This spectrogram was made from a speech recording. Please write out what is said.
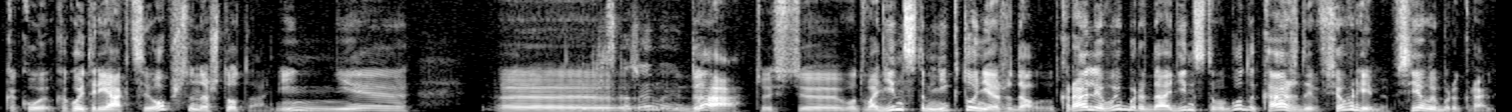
какой, какой-то реакции общества на что-то, они не... Э, да, то есть э, вот в 11 никто не ожидал. Крали выборы до 11 года каждый, все время, все выборы крали.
